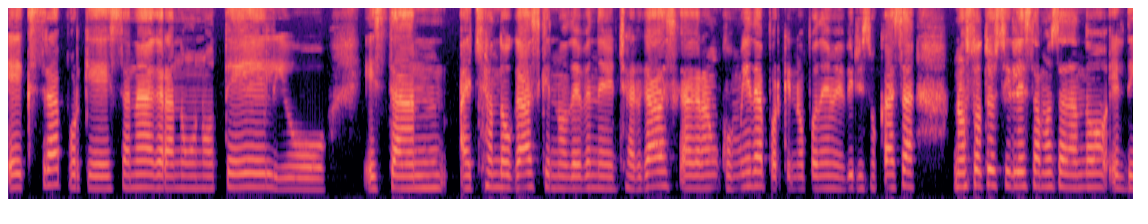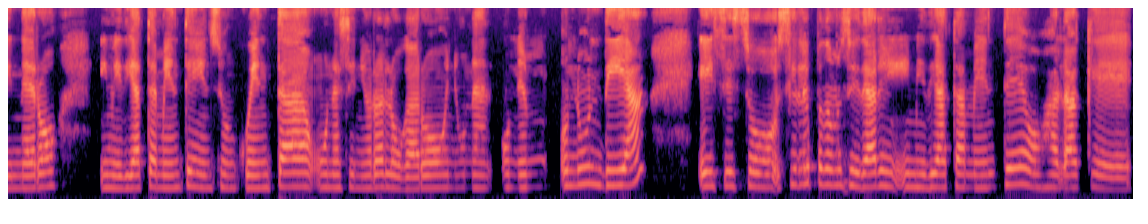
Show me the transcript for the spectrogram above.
extra porque están agarrando un hotel y, o están echando gas que no deben de echar gas, agarran comida porque no pueden vivir en su casa. Nosotros sí le estamos dando el dinero inmediatamente en su cuenta. Una señora lo agarró en, una, un, un día. Es eso, sí le podemos ayudar inmediatamente. Ojalá que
